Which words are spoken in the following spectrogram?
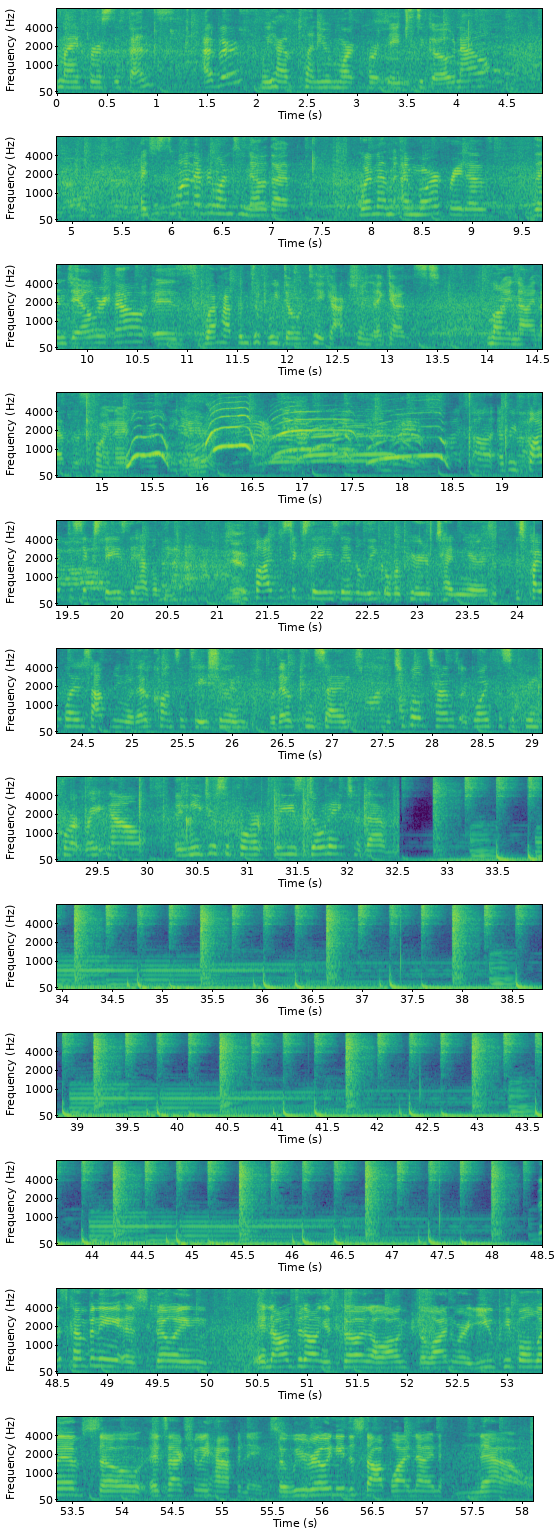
my first offense ever. We have plenty of more court dates to go now. I just want everyone to know that what I'm, I'm more afraid of than jail right now is what happens if we don't take action against Line 9 at this point. Every five to six days they have a leak. Every five to six days they have the leak over a period of 10 years. This pipeline is happening without consultation, without consent. The two Chippewa Thames are going to the Supreme Court right now. They need your support. Please donate to them. This company is spilling in Aamjiwnaang is spilling along the line where you people live, so it's actually happening. So we really need to stop line 9 now.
